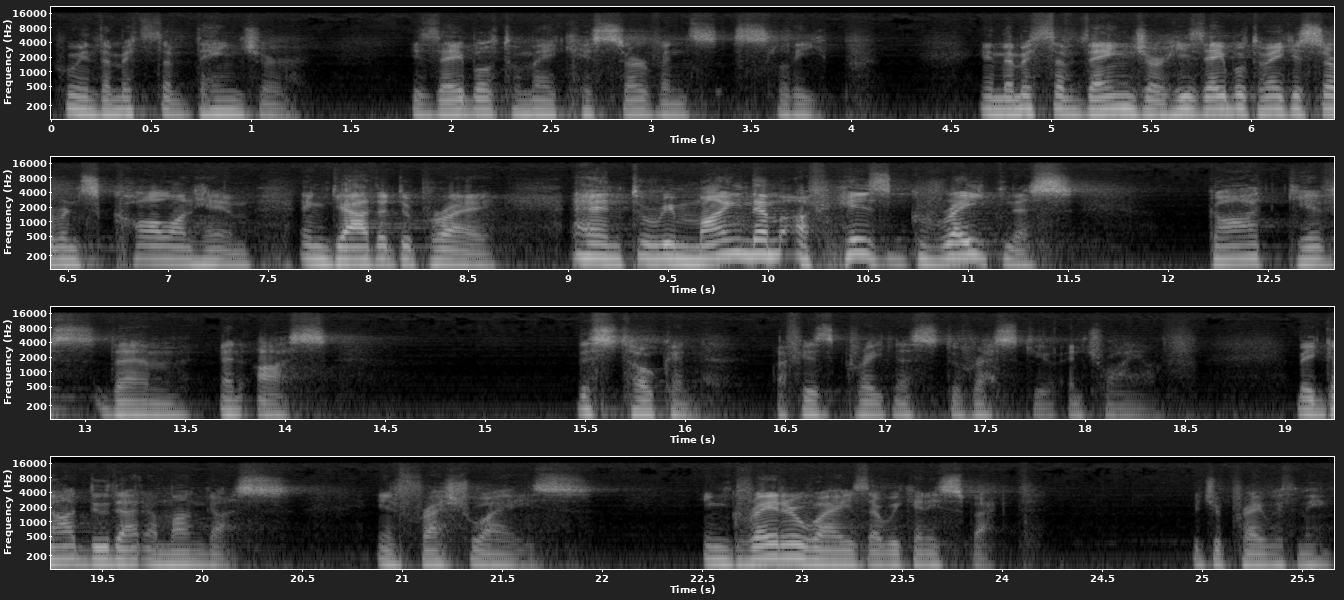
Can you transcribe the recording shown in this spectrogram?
who in the midst of danger is able to make his servants sleep. In the midst of danger, he's able to make his servants call on him and gather to pray. And to remind them of his greatness, God gives them and us this token of his greatness to rescue and triumph. May God do that among us in fresh ways, in greater ways that we can expect. Would you pray with me?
